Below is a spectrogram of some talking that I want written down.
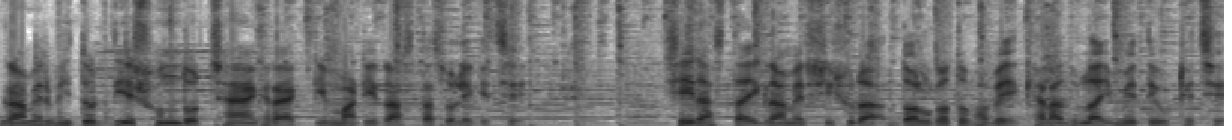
গ্রামের ভিতর দিয়ে সুন্দর ছায়াঘেরা একটি মাটির রাস্তা চলে গেছে। সেই রাস্তায় গ্রামের শিশুরা দলগতভাবে খেলাধুলায় মেতে উঠেছে।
